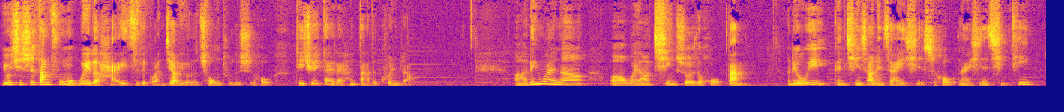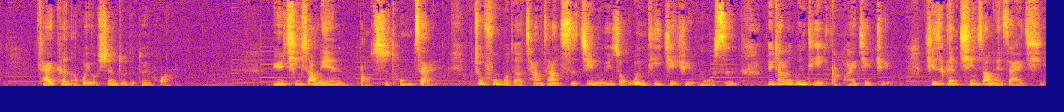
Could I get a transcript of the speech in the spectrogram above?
尤其是当父母为了孩子的管教有了冲突的时候，的确带来很大的困扰。啊，另外呢，呃，我要请所有的伙伴留意跟青少年在一起的时候，耐心的倾听，才可能会有深度的对话。与青少年保持同在，做父母的常常是进入一种问题解决模式，遇到了问题赶快解决。其实跟青少年在一起。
